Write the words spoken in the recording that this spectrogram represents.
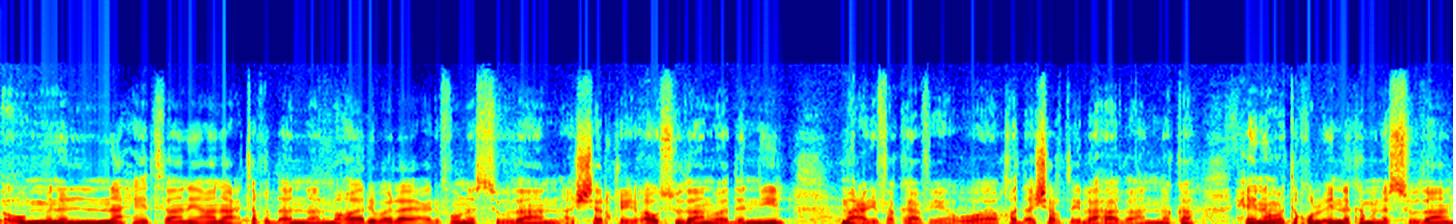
ومن الناحية الثانية أنا أعتقد أن المغاربة لا يعرفون السودان الشرقي أو السودان وادي النيل معرفة كافية. وقد أشرت إلى هذا أنك حينما تقول إنك من السودان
